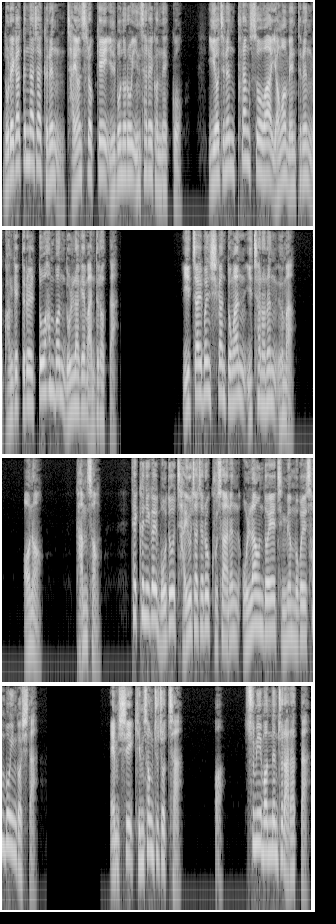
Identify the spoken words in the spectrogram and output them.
노래가 끝나자 그는 자연스럽게 일본어로 인사를 건넸고 이어지는 프랑스어와 영어 멘트는 관객들을 또 한 번 놀라게 만들었다. 이 짧은 시간 동안 이찬원은 음악, 언어, 감성, 테크닉을 모두 자유자재로 구사하는 올라운더의 직면목을 선보인 것이다. MC 김성주조차 어, 숨이 멎는 줄 알았다.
